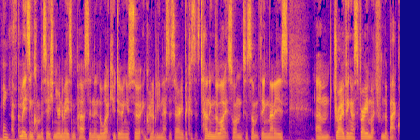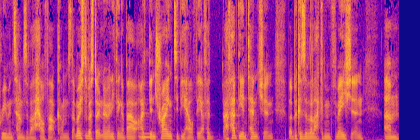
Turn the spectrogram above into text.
Thank you, Amazing conversation. You're an amazing person, and the work you're doing is so incredibly necessary because it's turning the lights on to something that is um, driving us very much from the back room in terms of our health outcomes that most of us don't know anything about. I've been trying to be healthy. I've had I've had the intention, but because of the lack of information, um,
